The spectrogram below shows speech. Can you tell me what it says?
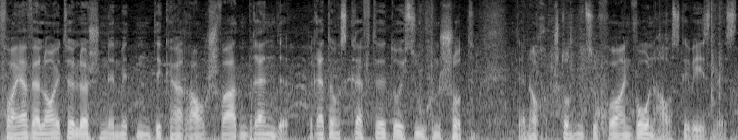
Feuerwehrleute löschen inmitten dicker Rauchschwaden Brände. Rettungskräfte durchsuchen Schutt, der noch Stunden zuvor ein Wohnhaus gewesen ist.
